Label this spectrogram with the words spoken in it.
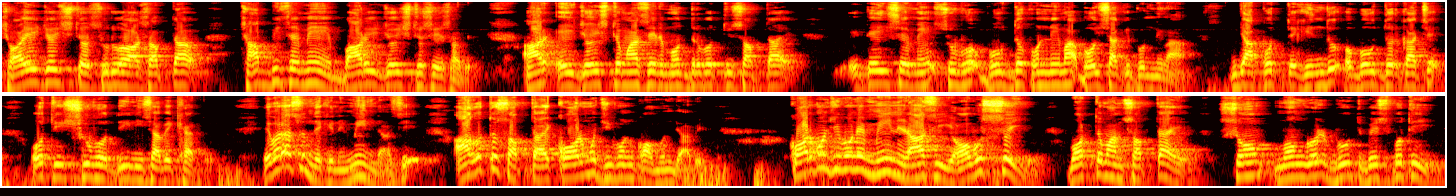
ছয়ই জ্যৈষ্ঠ শুরু হওয়া সপ্তাহ, ছাব্বিশে মে বারোই জ্যৈষ্ঠ শেষ হবে। আর এই জ্যৈষ্ঠ মাসের মধ্যবর্তী সপ্তাহে তেইশে মে শুভ, বৌদ্ধ পূর্ণিমা, বৈশাখী পূর্ণিমা। যা প্রত্যেক হিন্দু ও বৌদ্ধর কাছে অতি শুভ দিন হিসাবে খ্যাত। এবার আসুন দেখে নিন মীন রাশি। আগত সপ্তাহে কর্মজীবন কমন যাবে। কর্মজীবনে মীন রাশি অবশ্যই বর্তমান সপ্তাহে সোম, মঙ্গল, বুধ, বৃহস্পতি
